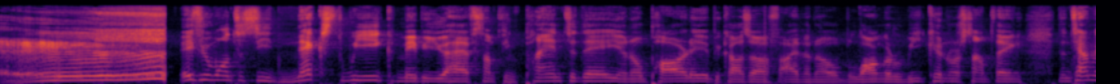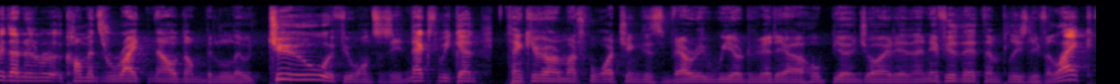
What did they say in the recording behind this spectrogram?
if you want to see next week, maybe you have something planned today, you know, party because of, I don't know, longer weekend or something, then tell me that in the comments right now down below too, if you want to see next weekend. Thank you very much for watching this very weird video. I hope you enjoyed it. And if you did, then please leave a like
